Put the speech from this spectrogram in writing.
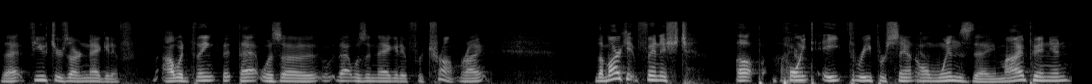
that futures are negative. I would think that that was a that was a negative for Trump, right? The market finished up 0.83% on Wednesday. My opinion,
